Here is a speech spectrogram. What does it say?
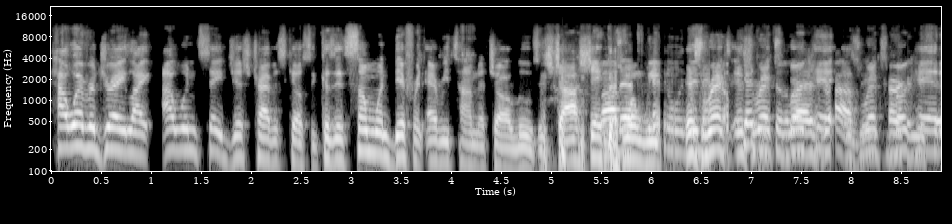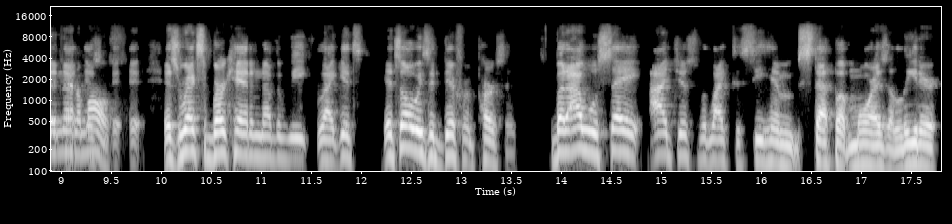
However, Dre, like I wouldn't say just Travis Kelce because it's someone different every time that y'all lose. It's Josh Jacobs one week. It's Rex. have It's Rex to the Burkhead. It's Rex Burkhead another. Moss. It's, it- it's Rex Burkhead another week. Like it's it's always a different person. But I will say, I just would like to see him step up more as a leader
